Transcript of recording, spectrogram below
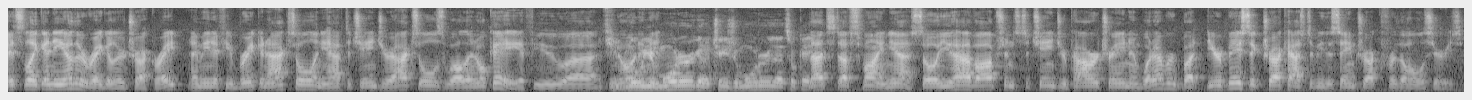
it's like any other regular truck, right? I mean, if you break an axle and you have to change your axles, well then okay. If you uh, If you, know blow what I your mean? motor, got to change the motor. That's okay. that stuff's fine. Yeah. So you have options to change your powertrain and whatever, but your basic truck has to be the same truck for the whole series.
